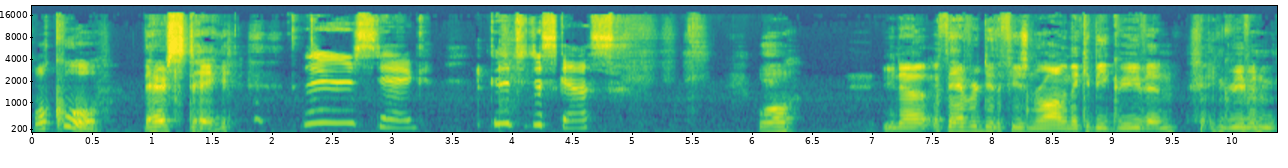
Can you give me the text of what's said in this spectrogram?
well, cool. There's Stig. There's Steg. Good to discuss. Well, you know, if they ever do the fusion wrong, they could be grieving, grieving,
